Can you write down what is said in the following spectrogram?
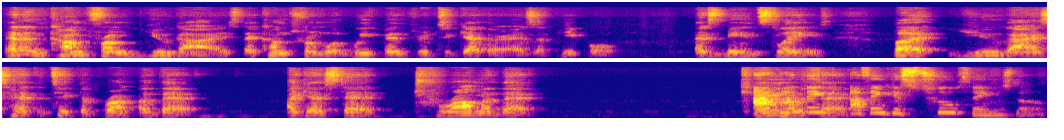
that doesn't come from you guys. That comes from what we've been through together as a people, as being slaves. But you guys had to take the brunt of that. I guess that trauma that came I, I think that. I think it's two things though,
